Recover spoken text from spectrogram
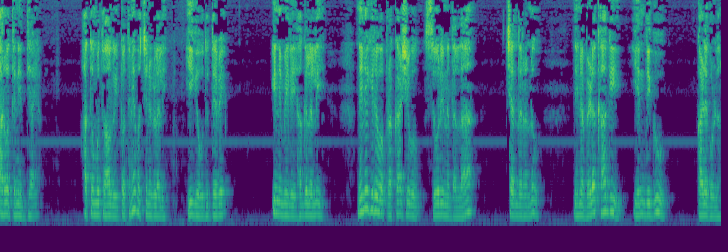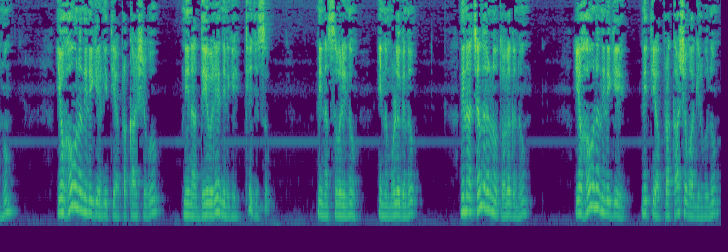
ಅರವತ್ತನೇ ಅಧ್ಯಾಯ. ಹತ್ತೊಂಬತ್ತು ಹಾಗೂ ಇಪ್ಪತ್ತನೇ ವಚನಗಳಲ್ಲಿ ಹೀಗೆ ಓದುತ್ತೇವೆ. ಇನ್ನು ಮೇಲೆ ಹಗಲಲ್ಲಿ, ನಿನಗಿರುವ ಪ್ರಕಾಶವು ಸೂರ್ಯನದಲ್ಲ ಚಂದ್ರನು ನಿನ್ನ ಬೆಳಕಾಗಿ ಎಂದಿಗೂ ಕಳೆಗೊಳ್ಳನು. ಯಹೋವನ ನಿನಗೆ ನಿತ್ಯ ಪ್ರಕಾಶವು, ನಿನ್ನ ದೇವರೇ ನಿನಗೆ ತೇಜಸ್ಸು. ನಿನ್ನ ಸೂರ್ಯನು ಇನ್ನು ಮುಳುಗನು, ನಿನ್ನ ಚಂದ್ರನು ತೊಲಗನು. ಯಹೋವನ ನಿನಗೆ ನಿತ್ಯ ಪ್ರಕಾಶವಾಗಿರುವನು.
